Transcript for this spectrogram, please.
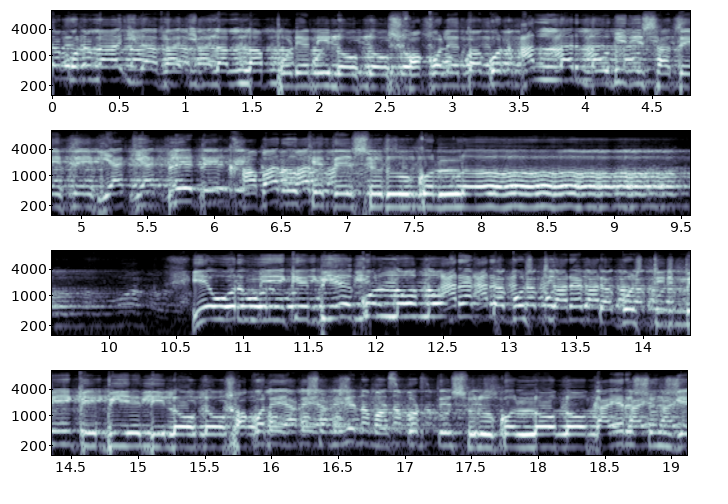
যখন লা ইল্লাল্লাহ পড়ে নিল। সকলে তখন আল্লাহর নবীর সাথে এক প্লেটে খাবারও খেতে শুরু করল। ওর মেয়েকে বিয়ে করল আর একটা গোষ্ঠী আর একটা গোষ্ঠীর মেয়েকে বিয়ে দিল। সকলে একসঙ্গে নামাজ পড়তে শুরু করল। গায়ের সঙ্গে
